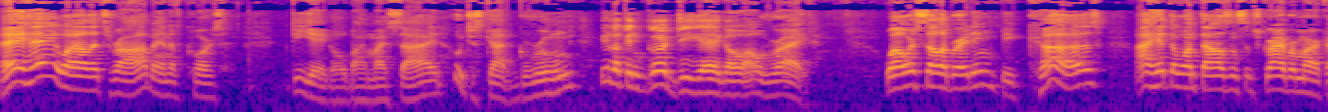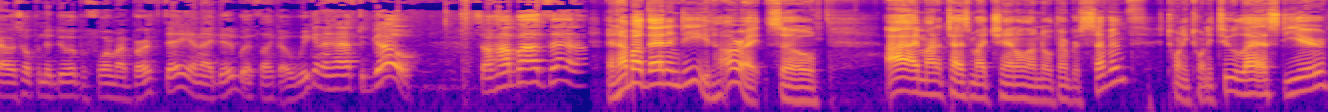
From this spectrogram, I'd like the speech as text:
Hey, hey, well, it's Rob, and of course, Diego by my side, who just got groomed. You're looking good, Diego, all right. Well, we're celebrating because I hit the 1,000 subscriber mark. I was hoping to do it before my birthday, and I did with like a week and a half to go. So how about that? And how about that indeed? All right, so I monetized my channel on November 7th, 2022, last year,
